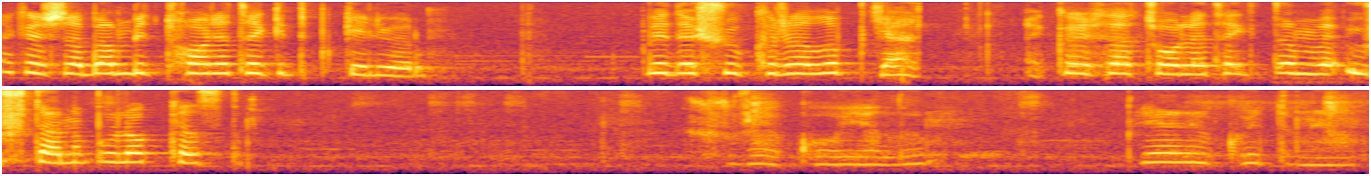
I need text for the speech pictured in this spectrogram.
Arkadaşlar ben bir tuvalete gidip geliyorum. Bir de şu kırılıp gel. Arkadaşlar tuvalete gittim ve 3 tane blok kazdım. Şuraya koyalım. Bir yere koydum ya.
